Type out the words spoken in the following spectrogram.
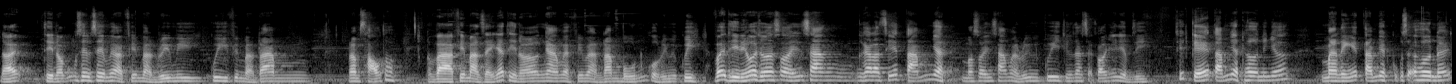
đấy thì nó cũng xem xem với cả phiên bản Realme Q phiên bản RAM RAM 6 thôi. Và phiên bản rẻ nhất thì nó ngang với phiên bản RAM 4 của Realme Q. Vậy thì nếu mà chúng ta so sánh sang Galaxy S8 Nhật mà so sánh sang với Realme Q chúng ta sẽ có những điểm gì? Thiết kế S8 Nhật hơn đấy nhá. Màn hình S8 Nhật cũng sẽ hơn đấy.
